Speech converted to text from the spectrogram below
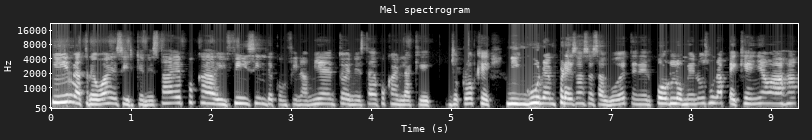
Y me atrevo a decir que en esta época difícil de confinamiento, en esta época en la que yo creo que ninguna empresa se salvó de tener por lo menos una pequeña baja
